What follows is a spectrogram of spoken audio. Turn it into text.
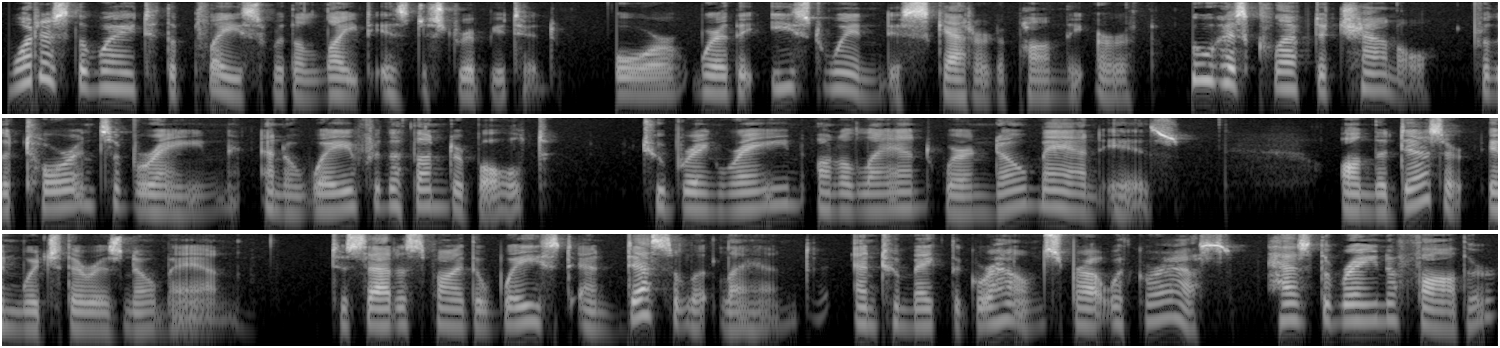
What is the way to the place where the light is distributed? Or where the east wind is scattered upon the earth? Who has cleft a channel for the torrents of rain, and a way for the thunderbolt, to bring rain on a land where no man is, on the desert in which there is no man, to satisfy the waste and desolate land, and to make the ground sprout with grass? Has the rain a father,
